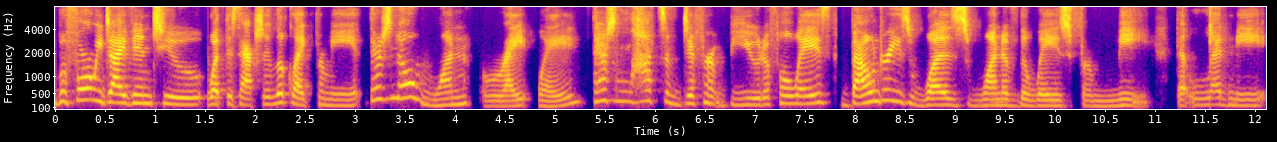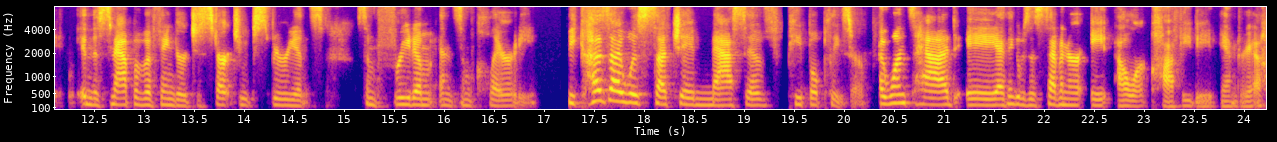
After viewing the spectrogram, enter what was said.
before we dive into what this actually looked like for me there's no one right way. There's lots of different beautiful ways. Boundaries was one of the ways for me that led me in the snap of a finger to start to experience some freedom and some clarity because I was such a massive people pleaser, I once had a, I think it was a seven or eight hour coffee date, Andrea.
